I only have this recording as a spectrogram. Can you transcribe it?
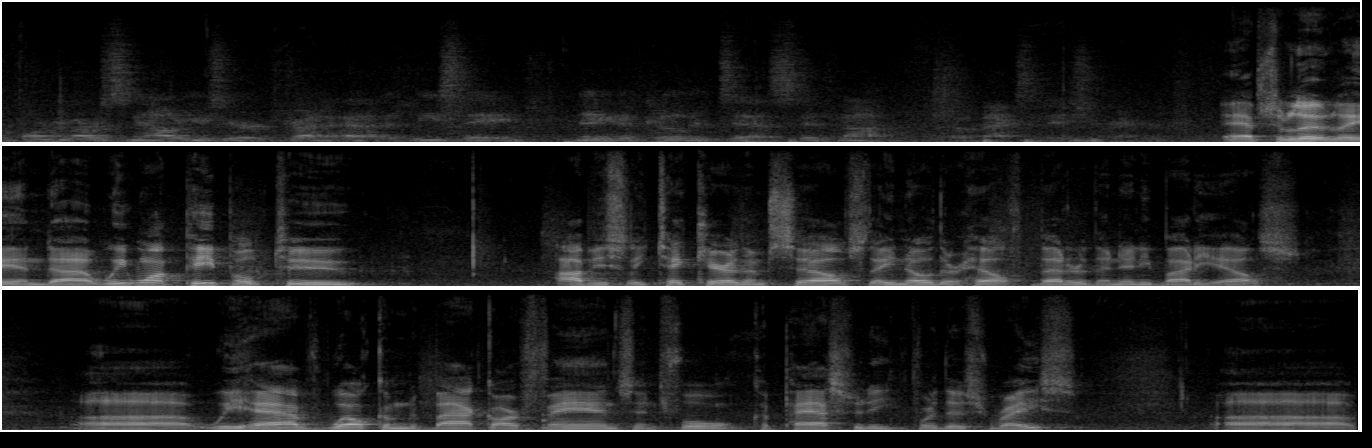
performing artists now usually are trying to have at least a negative COVID test, if not a vaccination record. Absolutely, and uh, we want people to obviously take care of themselves. They know their health better than anybody else. Uh, We have welcomed back our fans in full capacity for this race. Uh,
